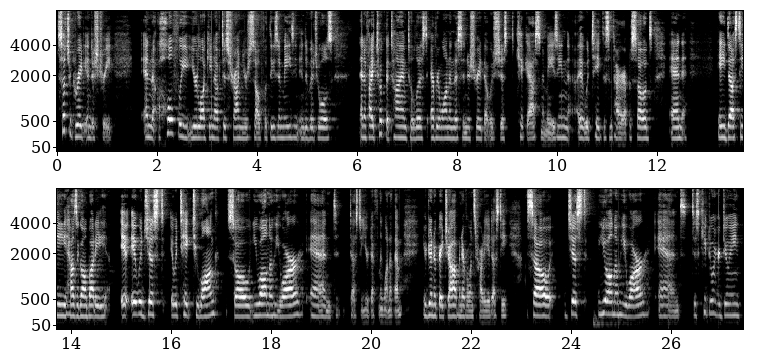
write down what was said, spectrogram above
such a great industry and hopefully you're lucky enough to surround yourself with these amazing individuals. And if i took the time to list everyone in this industry that was just kick-ass and amazing it would take this entire episodes. And hey dusty how's it going buddy? It, it would just it would take too long. So you all know who you are. And dusty you're definitely one of them. You're doing a great job and everyone's proud of you dusty. So just you all know who you are. And just keep doing what you're doing.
